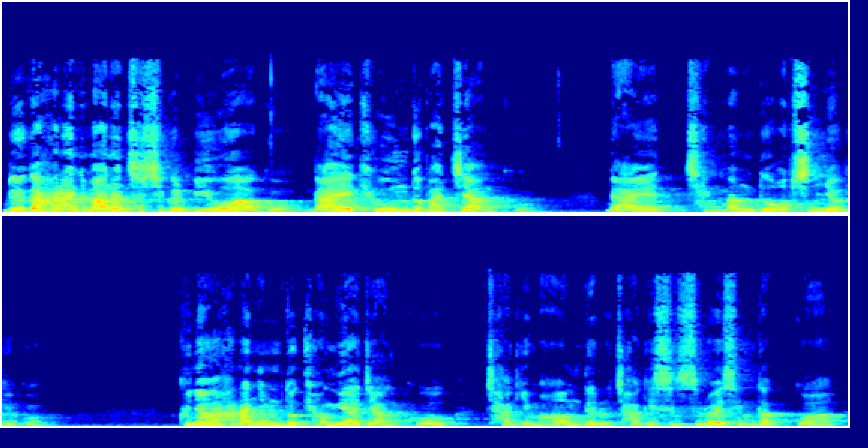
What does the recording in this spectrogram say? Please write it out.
너희가 하나님 아는 지식을 미워하고 나의 교훈도 받지 않고 나의 책망도 업신여기고 그냥 하나님도 경외하지 않고 자기 마음대로 자기 스스로의 생각과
